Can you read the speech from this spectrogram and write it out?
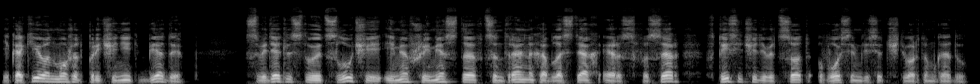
и какие он может причинить беды, свидетельствует случай, имевший место в центральных областях РСФСР в 1984 году.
